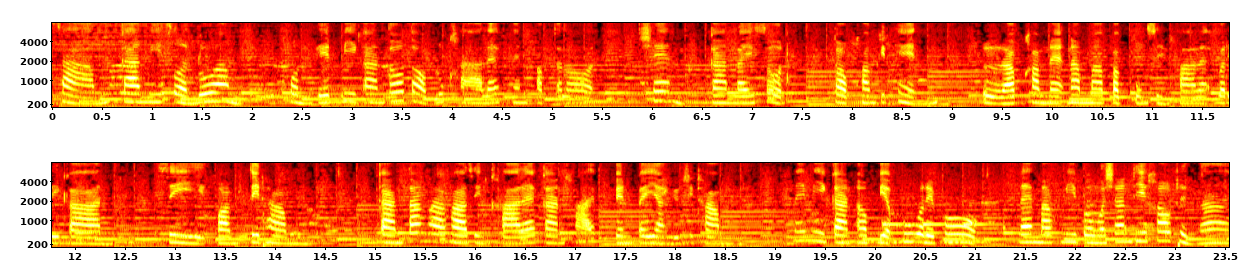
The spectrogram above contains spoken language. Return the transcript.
3. การมีส่วนร่วม ผลเพชรมีการโต้ตอบลูกค้าและแฟนคลับตลอด เช่น การไลฟ์สด ตอบความคิดเห็น หรือรับคำแนะนำมาปรับปรุงสินค้าและบริการ 4. ความยุติธรรม การตั้งราคาสินค้าและการขายเป็นไปอย่างยุติธรรม ไม่มีการเอาเปรียบผู้บริโภค และมักมีโปรโมชั่นที่เข้าถึงง่าย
